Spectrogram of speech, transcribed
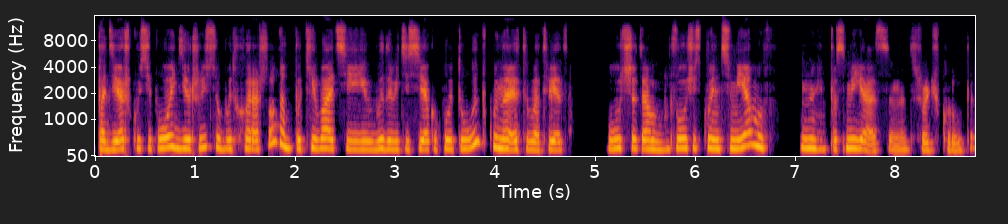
поддержку, типа, ой, держись, все будет хорошо, там покивать и выдавить из себя какую-то улыбку на это в ответ. Лучше там получить какой-нибудь мем, ну и посмеяться, ну это же очень круто.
